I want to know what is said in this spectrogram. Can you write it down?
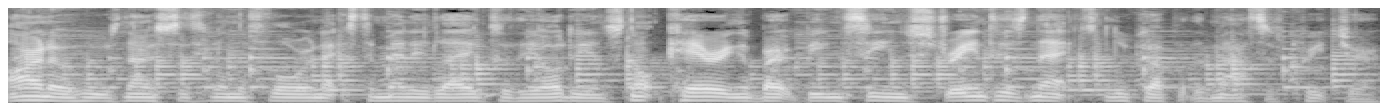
Arno, who was now sitting on the floor next to many legs of the audience, not caring about being seen, strained his neck to look up at the massive creature.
